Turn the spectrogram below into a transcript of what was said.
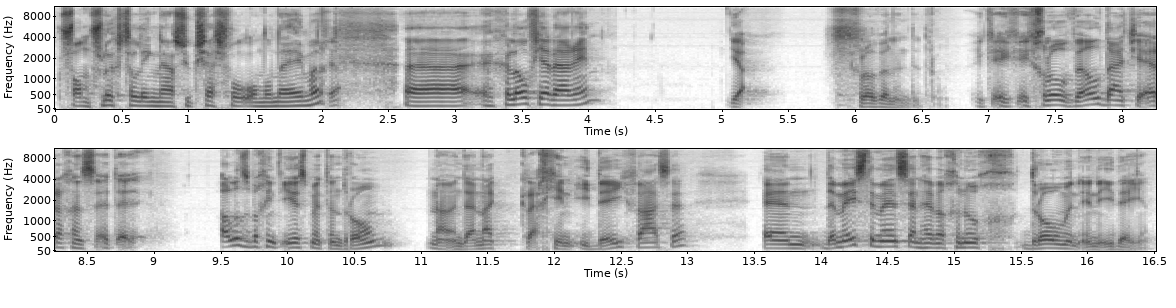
van vluchteling naar succesvol ondernemer. Eh, geloof jij daarin? Ja, ik geloof wel in de droom. Ik, ik, ik geloof wel dat je ergens... Het, eh, alles begint eerst met een droom. Nou, en daarna krijg je een ideefase. En de meeste mensen hebben genoeg dromen en ideeën.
